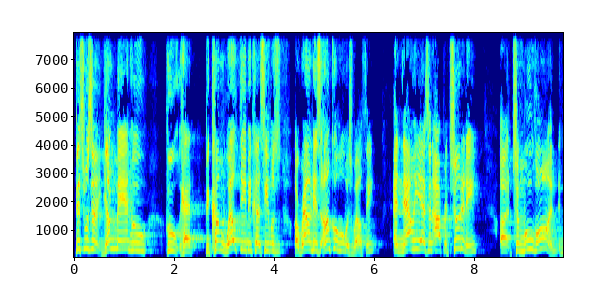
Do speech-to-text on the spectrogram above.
This was a young man who, who had become wealthy because he was around his uncle who was wealthy. And now he has an opportunity uh, to move on.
